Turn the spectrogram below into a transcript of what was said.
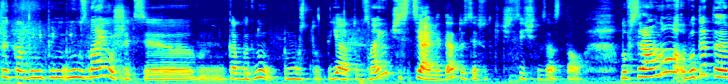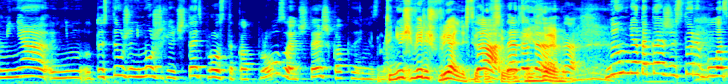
ты как бы не, не узнаешь эти, как бы, ну, может, я это узнаю частями, да, то есть я все-таки частично застала. Но все равно вот это меня, не- то есть ты уже не можешь ее читать просто как проза, а читаешь как, я не знаю. Ты не очень веришь в реальность этого Да, всего. да, да, да, знаю. да. Ну, и у меня такая же история была с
